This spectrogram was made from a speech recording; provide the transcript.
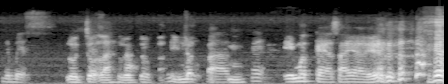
the best lucu lah lucu pak. imut pak. imut kayak saya ya, ya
